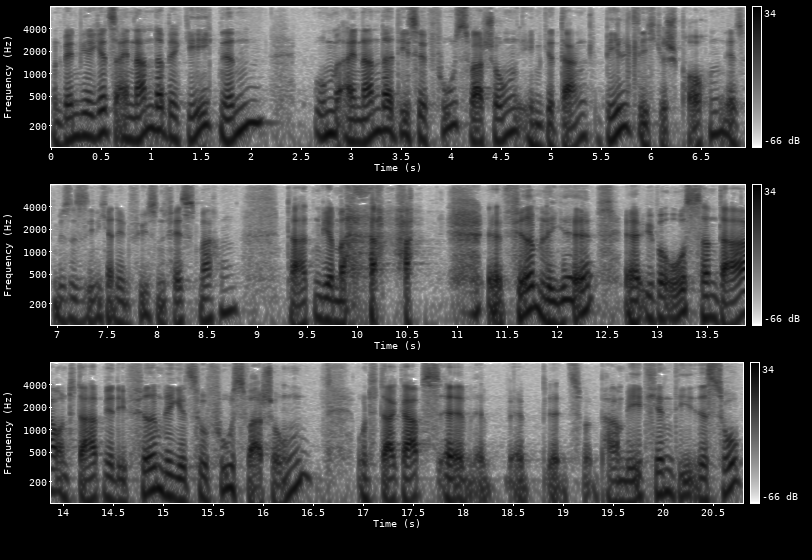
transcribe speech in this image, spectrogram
Und wenn wir jetzt einander begegnen, um einander diese Fußwaschung in Gedanken, bildlich gesprochen, jetzt müssen Sie sie nicht an den Füßen festmachen, da hatten wir mal äh, Firmlinge äh, über Ostern da und da hatten wir die Firmlinge zur Fußwaschung und da gab es äh, äh, ein paar Mädchen, die so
